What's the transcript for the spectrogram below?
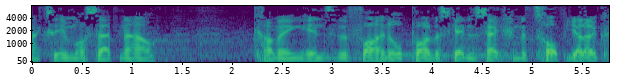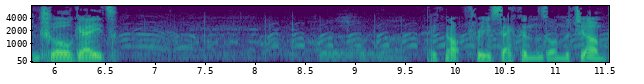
Maxime Mossad now coming into the final part of the skating section, the top yellow control gate. Picking up three seconds on the jump.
